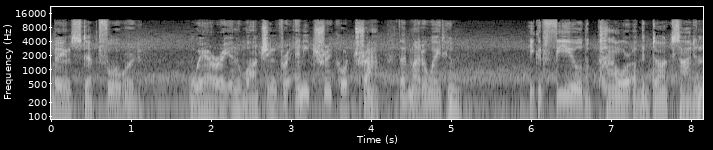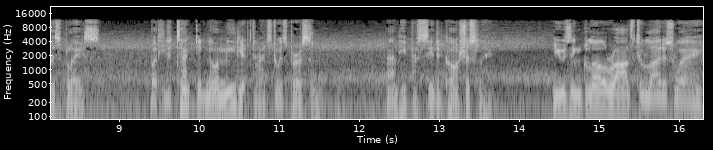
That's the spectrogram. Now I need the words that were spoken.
Bane stepped forward, wary and watching for any trick or trap that might await him. He could feel the power of the dark side in this place, but he detected no immediate threats to his person, and he proceeded cautiously. Using glow rods to light his way,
